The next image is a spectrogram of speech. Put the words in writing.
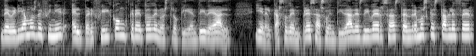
deberíamos definir el perfil concreto de nuestro cliente ideal, y en el caso de empresas o entidades diversas tendremos que establecer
